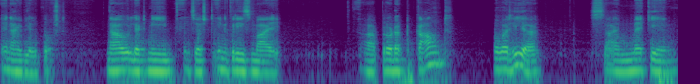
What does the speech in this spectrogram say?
an ideal cost now let me just increase my uh, product count over here. So i'm making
